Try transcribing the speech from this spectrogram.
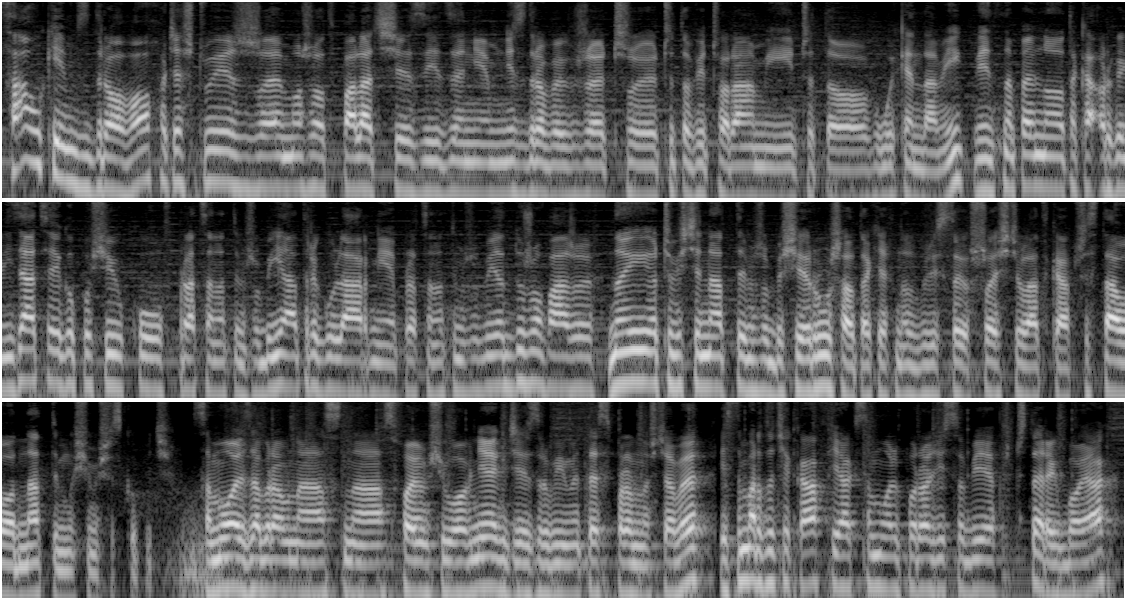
całkiem zdrowo, chociaż czujesz, że może odpalać się z jedzeniem niezdrowych rzeczy, czy to wieczorami, czy to weekendami. Więc na pewno taka organizacja jego posiłków, praca nad tym, żeby jadł regularnie, praca nad tym, żeby jadł dużo warzyw. No i oczywiście nad tym, żeby się ruszał, tak jak na 26-latka przystało, nad tym musimy się skupić. Samuel zabrał nas na swoją siłownię, gdzie zrobimy test sprawnościowy. Jestem bardzo ciekaw, jak Samuel poradzi sobie w czterech bojach.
